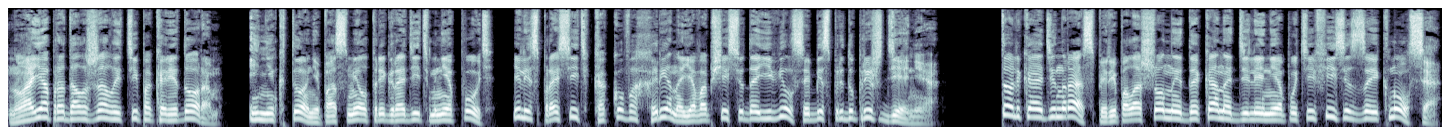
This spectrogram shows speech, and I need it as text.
Ну а я продолжал идти по коридорам, и никто не посмел преградить мне путь или спросить, какого хрена я вообще сюда явился без предупреждения. Только один раз переполошенный декан отделения путифизис заикнулся.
